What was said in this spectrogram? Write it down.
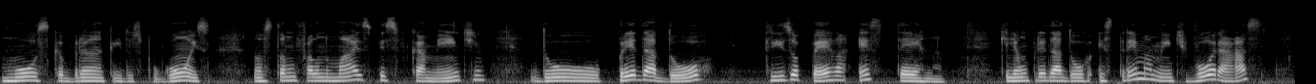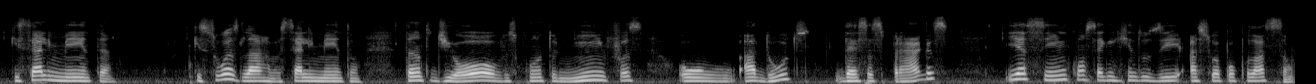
mosca branca e dos pulgões, nós estamos falando mais especificamente do predador Crisoperla externa, que ele é um predador extremamente voraz, que se alimenta, que suas larvas se alimentam tanto de ovos quanto ninfas ou adultos dessas pragas e assim conseguem reduzir a sua população.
